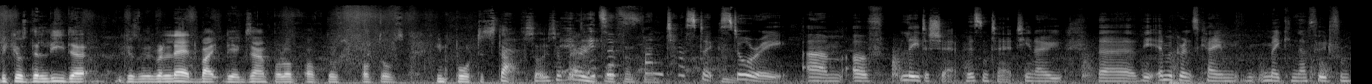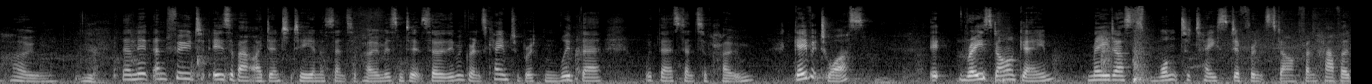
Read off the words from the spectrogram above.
because the leader, because we were led by the example of, of those of those imported stuff. So it's a very It- it's a important thing. fantastic story um, of leadership, isn't it? You know, the the immigrants came making their food from home, Yeah. and it, and food is about identity and a sense of home, isn't it? So the immigrants came to Britain with their with their sense of home, gave it to us. It raised our game, made us want to taste different stuff and have a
